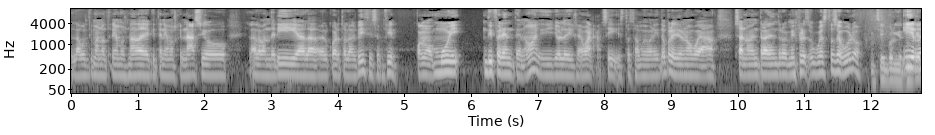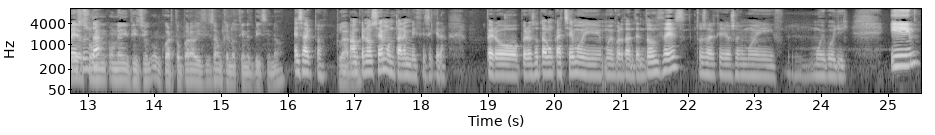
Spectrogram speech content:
la última no teníamos nada y aquí teníamos gimnasio, la lavandería, la- el cuarto, las bicis, en fin, como muy diferente, ¿no? Y yo le dije, bueno, sí, esto está muy bonito, pero yo no voy a, o sea, no entra dentro de mi presupuesto seguro. Sí, porque tú Y querías resulta- un, un edificio con cuarto para bicis, aunque no tienes bici, ¿no? Exacto. Claro. Aunque no sé montar en bici siquiera. Pero, pero eso da un caché muy, muy importante. Entonces, tú sabes que yo soy muy, muy bully. Y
